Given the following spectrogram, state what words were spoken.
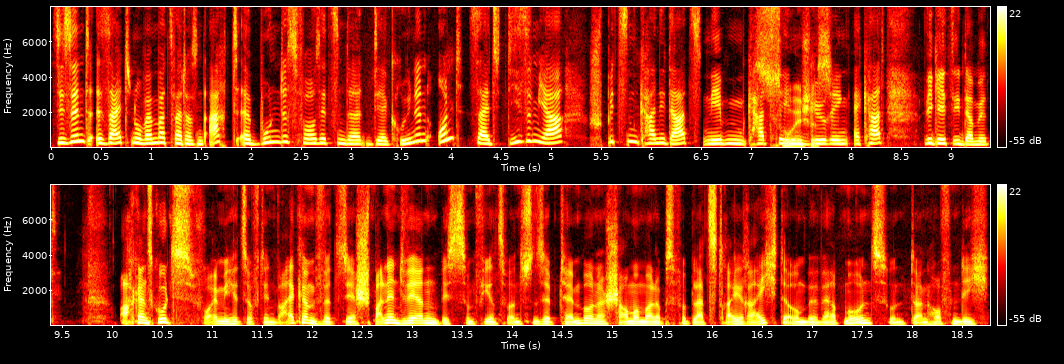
Sie sind seit November 2008 äh, Bundesvorsitzender der Grünen und seit diesem Jahr Spitzenkandidat neben Katrin So. Göring-Eckardt. Wie geht's Ihnen damit? Ach, ganz gut. Freue mich jetzt auf den Wahlkampf. Wird sehr spannend werden bis zum 24. September. Und dann schauen wir mal, ob es für Platz 3 reicht. Darum bewerben wir uns und dann hoffentlich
